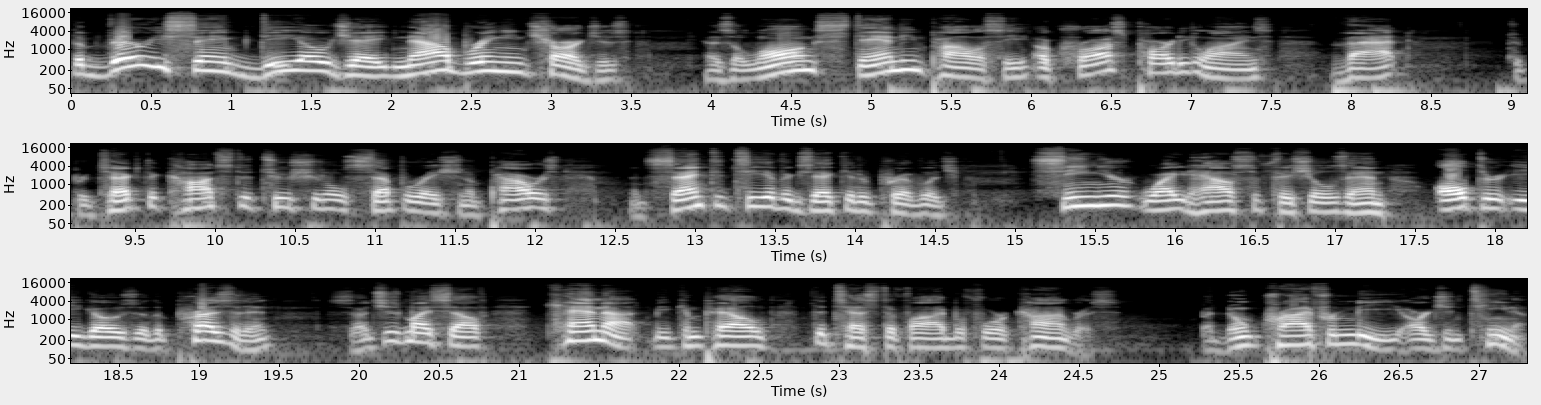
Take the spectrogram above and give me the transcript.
the very same DOJ now bringing charges has a long standing policy across party lines that, to protect the constitutional separation of powers and sanctity of executive privilege, senior White House officials and alter egos of the president, such as myself, cannot be compelled to testify before Congress. But don't cry for me, Argentina.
